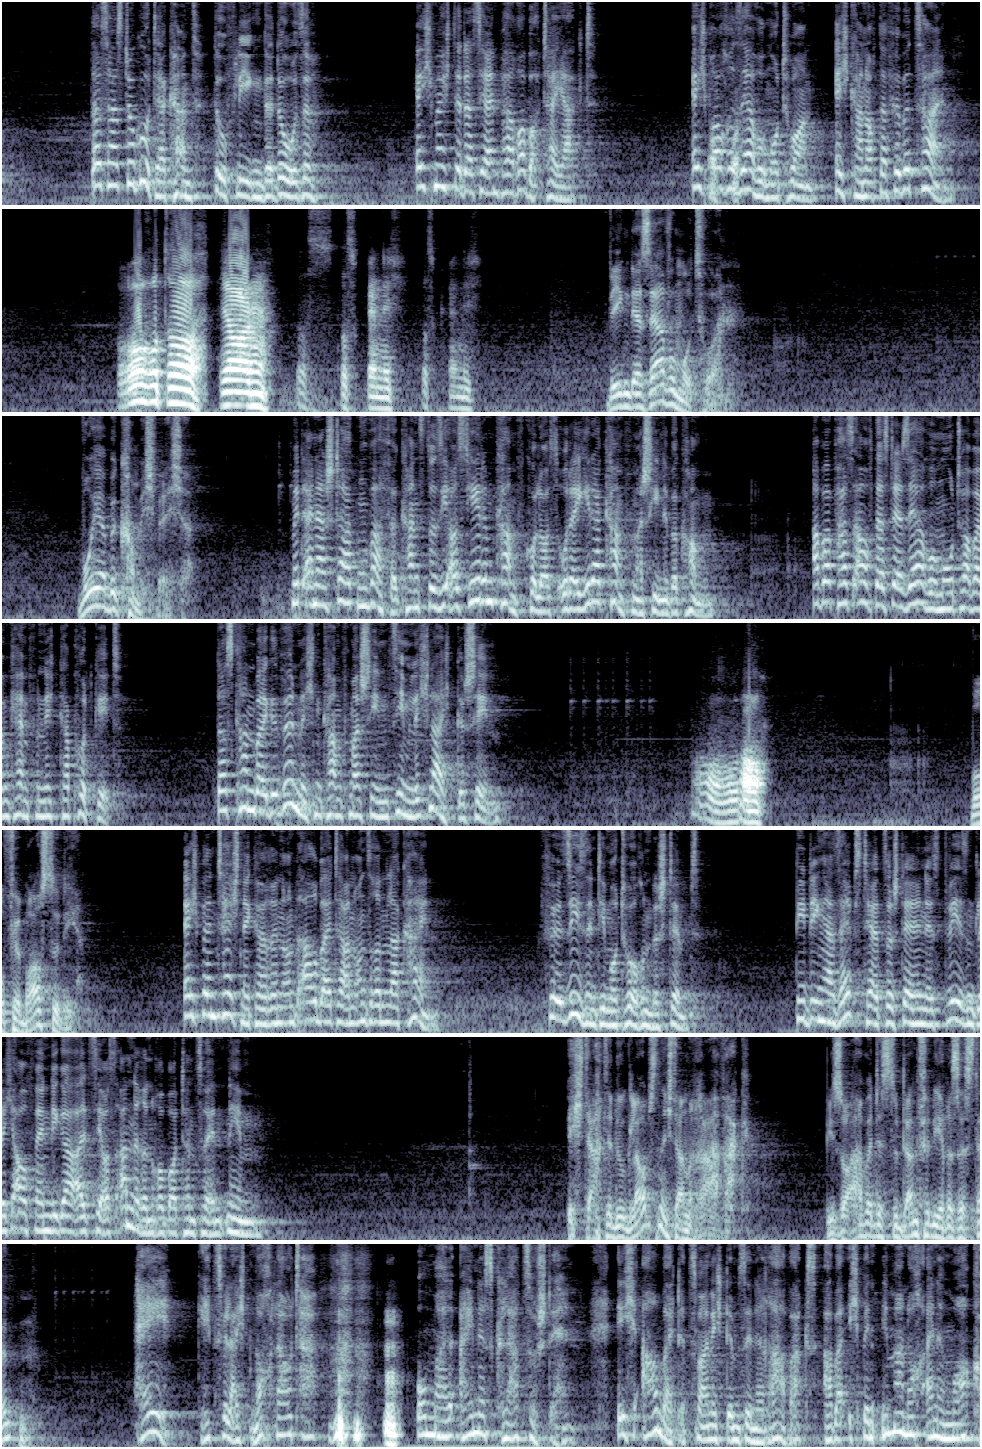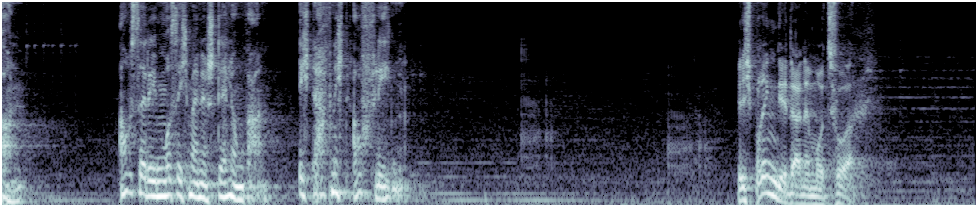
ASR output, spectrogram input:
Das hast du gut erkannt, du fliegende Dose. Ich möchte, dass ihr ein paar Roboter jagt. Ich brauche Servomotoren. Ich kann auch dafür bezahlen. Roboter jagen. Das, das kenne ich. Das kenne ich. Wegen der Servomotoren. Woher bekomme ich welche? Mit einer starken Waffe kannst du sie aus jedem Kampfkoloss oder jeder Kampfmaschine bekommen. Aber pass auf, dass der Servomotor beim Kämpfen nicht kaputt geht. Das kann bei gewöhnlichen Kampfmaschinen ziemlich leicht geschehen. Oh, wow. Wofür brauchst du die? Ich bin Technikerin und arbeite an unseren Lakaien. Für sie sind die Motoren bestimmt. Die Dinger selbst herzustellen ist wesentlich aufwendiger, als sie aus anderen Robotern zu entnehmen. Ich dachte, du glaubst nicht an Ravak. Wieso arbeitest du dann für die Resistenten? Hey, geht's vielleicht noch lauter? Um mal eines klarzustellen. Ich arbeite zwar nicht im Sinne Ravaks, aber ich bin immer noch eine Morkon. Außerdem muss ich meine Stellung wahren. Ich darf nicht auffliegen. Ich bring dir deine Motoren.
